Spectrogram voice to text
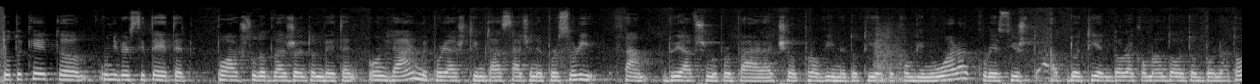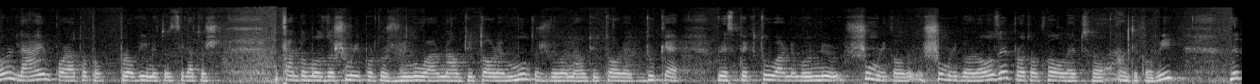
Do të ketë universitetet po ashtu do të vazhdojnë të mbeten online me përjashtim të asaj që ne përsëri thamë dyjavëshin më përpara që provimet do të jenë të kombinuara, kryesisht do të jenë do rekomandohen të bëhen ato online, por ato po, provime të cilat është kanë domosdoshmëri për t'u zhvilluar në auditore mund të zhvillohen në auditore duke respektuar në mënyrë shumë rigoroze protokollet anti-Covid dhe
